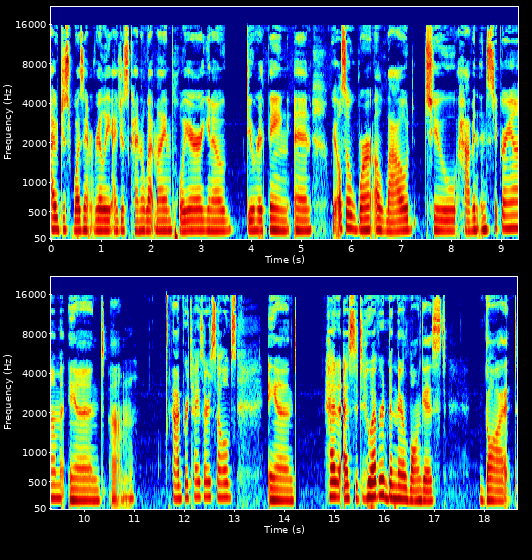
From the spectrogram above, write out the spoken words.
I just wasn't really, I just kind of let my employer, you know, do her thing. And we also weren't allowed to have an Instagram and um, advertise ourselves. And had estet whoever had been there longest got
